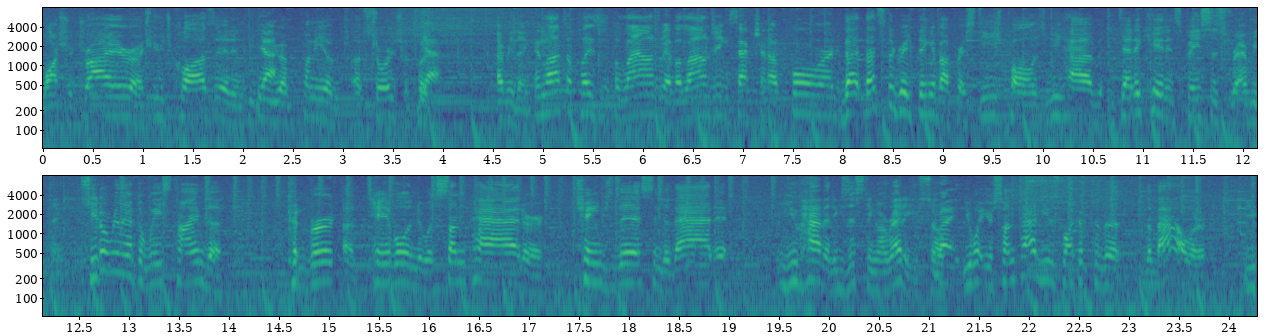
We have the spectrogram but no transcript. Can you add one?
washer dryer, a huge closet, and Yeah. you have plenty of, of storage to put Yeah. everything. And lots of places to lounge. We have a lounging section up forward. That, that's the great thing about Prestige, Paul, is we have dedicated spaces for everything. So you don't really have to waste time to convert a table into a sun pad or change this into that. It- you have it existing already. So Right. you want your sun pad, you just walk up to the, the bow or you,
